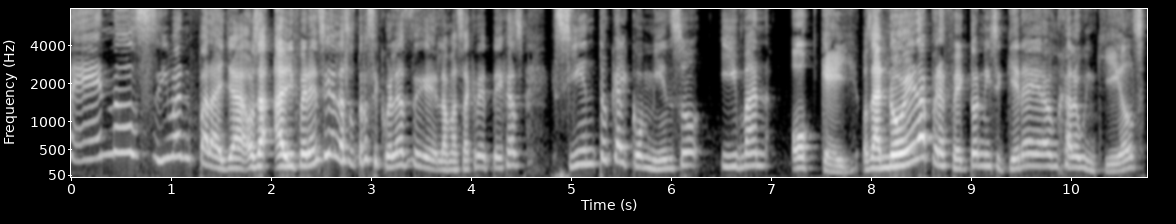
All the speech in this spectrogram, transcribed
menos, iban para allá. O sea, a diferencia de las otras secuelas de La Masacre de Texas, siento que al comienzo iban ok. O sea, no era perfecto, ni siquiera era un Halloween Kills,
